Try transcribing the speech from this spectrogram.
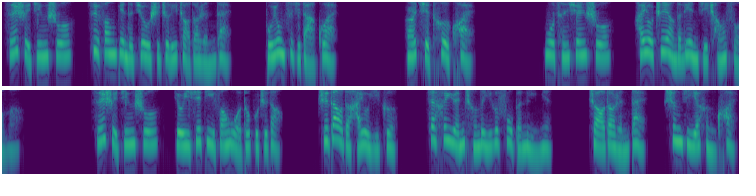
紫水晶说：“最方便的就是这里找到人带，不用自己打怪，而且特快。”木岑轩说：“还有这样的练级场所吗？”紫水晶说：“有一些地方我都不知道，知道的还有一个，在黑元城的一个副本里面找到人带，升级也很快。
